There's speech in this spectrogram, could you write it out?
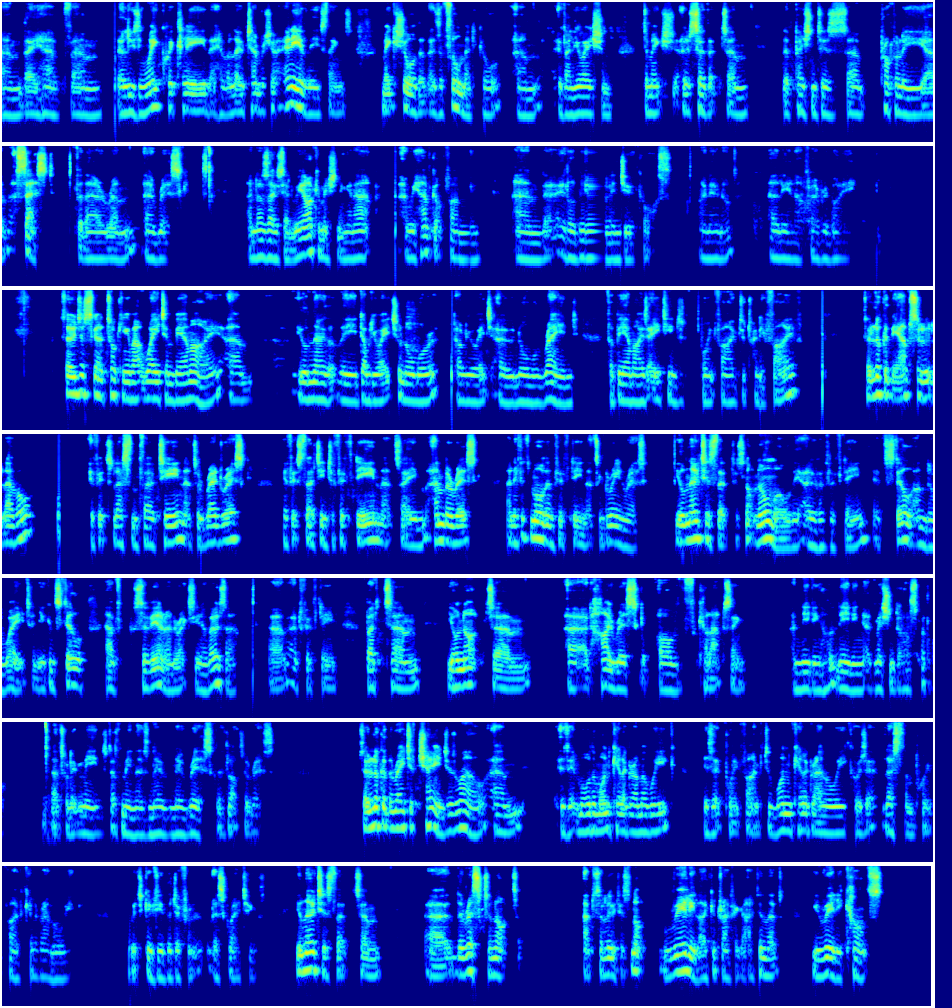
um, they have, um, they're losing weight quickly, they have a low temperature, any of these things, make sure that there's a full medical um, evaluation to make sure so that um, the patient is uh, properly uh, assessed for their, their risk. And as I said, we are commissioning an app and we have got funding and uh, it'll be in due course. I know not early enough for everybody. So just uh, talking about weight and BMI, um, you'll know that the WHO normal, WHO normal range for BMI is 18.5 to 25. So look at the absolute level. If it's less than 13, that's a red risk. If it's 13 to 15, that's a amber risk. And if it's more than 15, that's a green risk. You'll notice that it's not normal, the over 15, it's still underweight, and you can still have severe anorexia nervosa uh, at 15 but um, you're not um, uh, at high risk of collapsing and needing needing admission to hospital. That's what it means. Doesn't mean there's no no risk. There's lots of risk. So look at the rate of change as well. Um, is it more than one kilogram a week? Is it 0.5 to one kilogram a week, or is it less than 0.5 kilogram a week? Which gives you the different risk ratings. You'll notice that um, uh, the risks are not absolute. It's not really like a traffic light in that you really can't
